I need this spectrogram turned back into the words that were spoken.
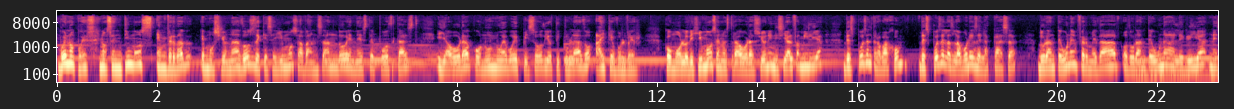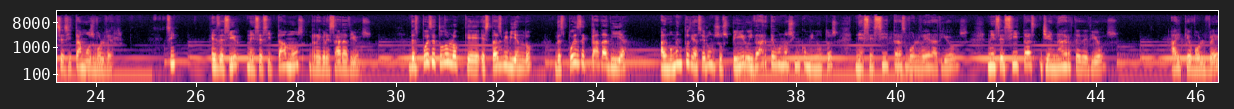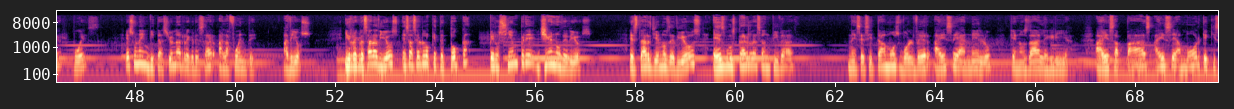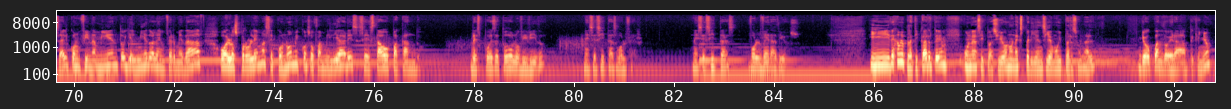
Bueno, pues nos sentimos en verdad emocionados de que seguimos avanzando en este podcast y ahora con un nuevo episodio titulado Hay que volver. Como lo dijimos en nuestra oración inicial familia, después del trabajo, después de las labores de la casa, durante una enfermedad o durante una alegría necesitamos volver. Sí, es decir, necesitamos regresar a Dios. Después de todo lo que estás viviendo, después de cada día, al momento de hacer un suspiro y darte unos cinco minutos, necesitas volver a Dios, necesitas llenarte de Dios. Hay que volver, pues, es una invitación a regresar a la fuente, a Dios. Y regresar a Dios es hacer lo que te toca, pero siempre lleno de Dios. Estar llenos de Dios es buscar la santidad. Necesitamos volver a ese anhelo que nos da alegría, a esa paz, a ese amor que quizá el confinamiento y el miedo a la enfermedad o a los problemas económicos o familiares se está opacando después de todo lo vivido, necesitas volver. Necesitas volver a Dios. Y déjame platicarte una situación, una experiencia muy personal. Yo cuando era pequeño,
